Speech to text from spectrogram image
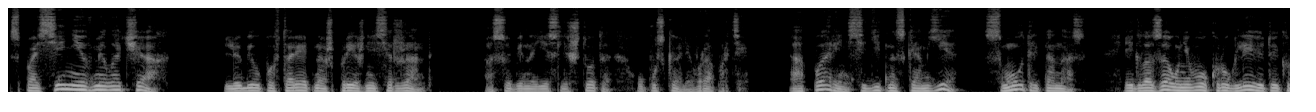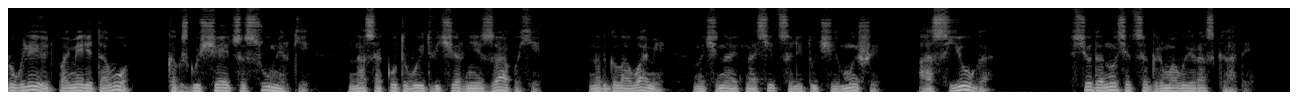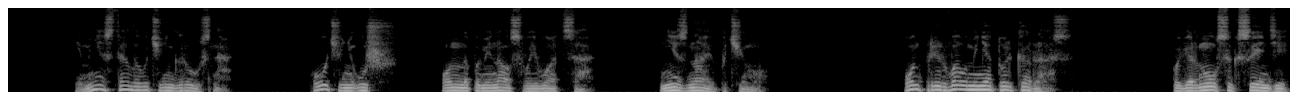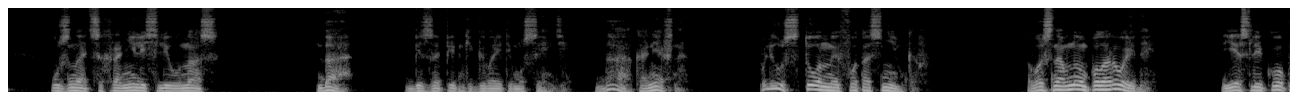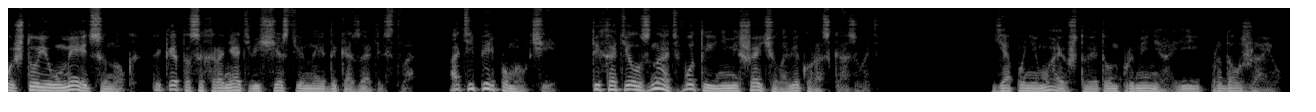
«Спасение в мелочах», — любил повторять наш прежний сержант, особенно если что-то упускали в рапорте. А парень сидит на скамье, смотрит на нас, и глаза у него круглеют и круглеют по мере того, как сгущаются сумерки, нас окутывают вечерние запахи, над головами начинают носиться летучие мыши, а с юга все доносятся громовые раскаты. И мне стало очень грустно. Очень уж он напоминал своего отца. Не знаю почему. Он прервал меня только раз. Повернулся к Сэнди, узнать, сохранились ли у нас... «Да», — без запинки говорит ему Сэнди. «Да, конечно» плюс тонны фотоснимков. В основном полароиды. Если копы что и умеют, сынок, так это сохранять вещественные доказательства. А теперь помолчи. Ты хотел знать, вот и не мешай человеку рассказывать. Я понимаю, что это он про меня, и продолжаю.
